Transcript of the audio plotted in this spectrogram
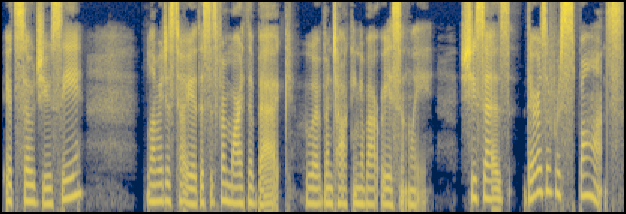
it's so juicy. Let me just tell you, this is from Martha Beck, who I've been talking about recently. She says, There is a response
